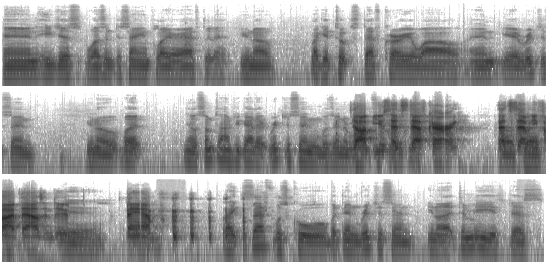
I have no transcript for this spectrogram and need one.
and he just wasn't the same player after that. You know, like it took Steph Curry a while, and yeah, Richardson, you know, but you know sometimes you got to. Richardson was in the. Right you said Steph Curry. That's oh, seventy five thousand, dude. Yeah. Bam. like Seth was cool, but then Richardson, you know, to me, it's just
